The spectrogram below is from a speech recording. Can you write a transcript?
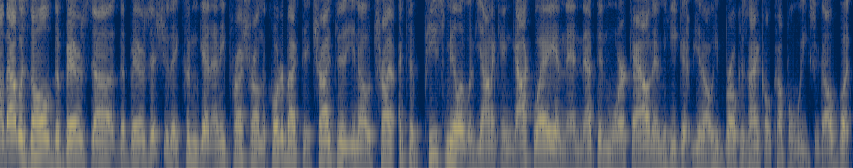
the, that was the whole the Bears uh the Bears issue. They couldn't get any pressure on the quarterback. They tried to, you know, try to piecemeal it with Yannick Ngakoue, and and that didn't work out. And he got, you know, he broke his ankle a couple weeks ago. But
